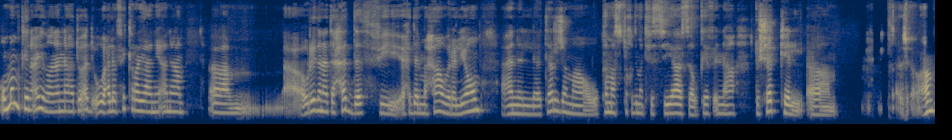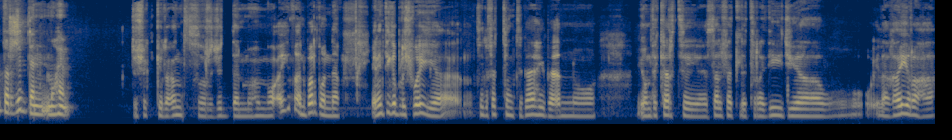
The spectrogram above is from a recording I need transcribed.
وممكن أيضا أنها تؤدي وعلى فكرة يعني أنا أريد أن أتحدث في إحدى المحاور اليوم عن الترجمة وكما استخدمت في السياسة وكيف أنها تشكل عنصر جدا مهم. تشكل عنصر جدا مهم. وأيضا برضو أنه يعني أنت قبل شوي أنت لفتت انتباهي بأنه يوم ذكرتي سالفة التراديجيا وإلى غيرها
